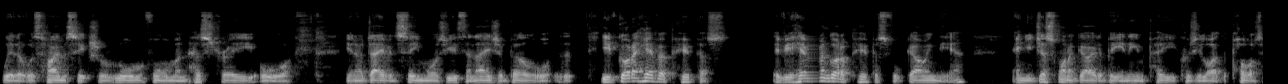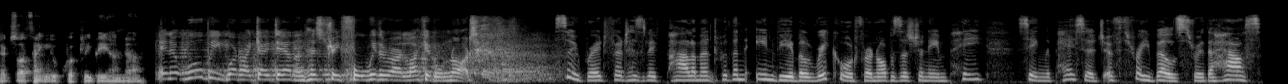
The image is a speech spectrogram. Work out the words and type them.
whether it was homosexual law reform in history or you know, David Seymour's euthanasia bill. Or, You've got to have a purpose. If you haven't got a purpose for going there, and you just want to go to be an MP because you like the politics, I think you'll quickly be undone. And it will be what I go down in history for, whether I like it or not. Sue Bradford has left Parliament with an enviable record for an opposition MP, seeing the passage of three bills through the House.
